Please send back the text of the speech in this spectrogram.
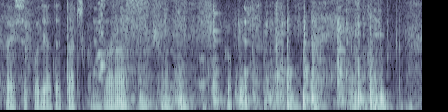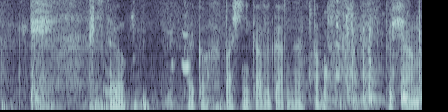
Tutaj sobie podjadę taczką zaraz. Tylko pierw z tego, tego paśnika wygarnę tam to siano.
